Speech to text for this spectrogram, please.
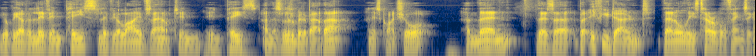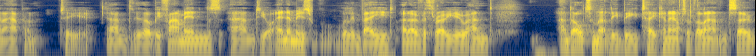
you'll be able to live in peace, live your lives out in, in peace. And there's a little bit about that, and it's quite short. And then there's a, but if you don't, then all these terrible things are going to happen to you. And there'll be famines, and your enemies will invade and overthrow you, and and ultimately be taken out of the land. So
